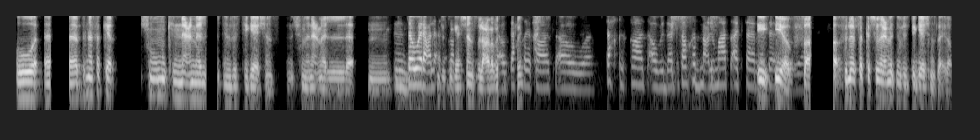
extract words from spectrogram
وبدنا آه، نفكر شو ممكن نعمل investigations شو بدنا نعمل ندور على investigations بالعربي؟ أو تحقيقات أو تحقيقات أو بدك تاخذ معلومات أكثر إيوه ف فينا نفكر شو نعمل investigations لإله.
